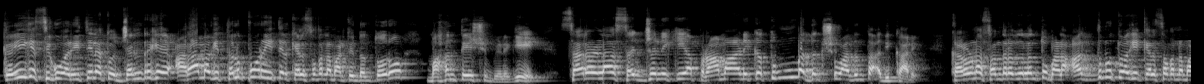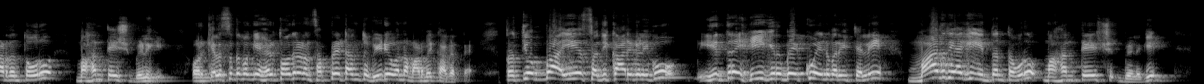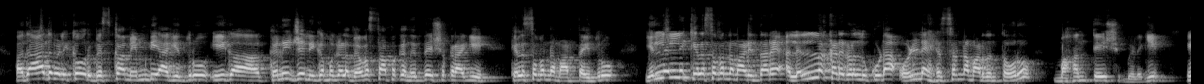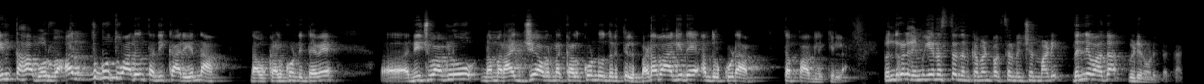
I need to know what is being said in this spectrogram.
ಕೈಗೆ ಸಿಗುವ ರೀತಿಯಲ್ಲಿ ಅಥವಾ ಜನರಿಗೆ ಆರಾಮಾಗಿ ತಲುಪುವ ರೀತಿಯಲ್ಲಿ ಕೆಲಸವನ್ನ ಮಾಡ್ತಿದ್ದಂಥವ್ರು ಮಹಂತೇಶ್ ಬೆಳಗಿ. ಸರಳ, ಸಜ್ಜನಿಕೆಯ ಪ್ರಾಮಾಣಿಕ, ತುಂಬಾ ದಕ್ಷವಾದಂತ ಅಧಿಕಾರಿ. ಕರೋನಾ ಸಂದರ್ಭದಲ್ಲಂತೂ ಬಹಳ ಅದ್ಭುತವಾಗಿ ಕೆಲಸವನ್ನ ಮಾಡಿದಂಥವ್ರು ಮಹಂತೇಶ್ ಬೀಳಗಿ. ಅವ್ರ ಕೆಲಸದ ಬಗ್ಗೆ ಹೇಳ್ತಾ ಹೋದ್ರೆ ನಾನು ಸಪ್ರೇಟ್ ಅಂತ ವಿಡಿಯೋವನ್ನ ಮಾಡಬೇಕಾಗತ್ತೆ. ಪ್ರತಿಯೊಬ್ಬ ಐ ಎ ಎಸ್ ಅಧಿಕಾರಿಗಳಿಗೂ ಇದ್ರೆ ಹೀಗಿರಬೇಕು ಎನ್ನುವ ರೀತಿಯಲ್ಲಿ ಮಾದರಿಯಾಗಿ ಇದ್ದಂಥವರು ಮಹಂತೇಶ್ ಬೀಳಗಿ. ಅದಾದ ಬಳಿಕ ಅವರು ಬೆಸ್ಕಾಂ ಎಂ ಡಿ ಆಗಿದ್ರು. ಈಗ ಖನಿಜ ನಿಗಮಗಳ ವ್ಯವಸ್ಥಾಪಕ ನಿರ್ದೇಶಕರಾಗಿ ಕೆಲಸವನ್ನ ಮಾಡ್ತಾ ಇದ್ರು. ಎಲ್ಲೆಲ್ಲಿ ಕೆಲಸವನ್ನ ಮಾಡಿದ್ದಾರೆ, ಅಲ್ಲೆಲ್ಲ ಕಡೆಗಳಲ್ಲೂ ಕೂಡ ಒಳ್ಳೆ ಹೆಸರನ್ನ ಮಾಡಿದಂಥವರು ಮಹಂತೇಶ್ ಬೆಳಗಿ. ಇಂತಹ ಓರ್ವ ಅದ್ಭುತವಾದಂಥ ಅಧಿಕಾರಿಯನ್ನ ನಾವು ಕಳ್ಕೊಂಡಿದ್ದೇವೆ. ನಿಜವಾಗ್ಲೂ ನಮ್ಮ ರಾಜ್ಯ ಅವ್ರನ್ನ ಕಳ್ಕೊಂಡು ಒಂದು ರೀತಿಯಲ್ಲಿ ಬಡವಾಗಿದೆ ಅಂದ್ರೂ ಕೂಡ ತಪ್ಪಾಗ್ಲಿಕ್ಕಿಲ್ಲ. ಬಂಧುಗಳು, ನಿಮ್ಗೆ ಏನಿಸ್ತದೆ ನನ್ನ ಕಮೆಂಟ್ ಬಾಕ್ಸ್ ಅಲ್ಲಿ ಮೆನ್ಷನ್ ಮಾಡಿ. ಧನ್ಯವಾದ. ವಿಡಿಯೋ ನೋಡಿದ್ದಕ್ಕಾಗಿ.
